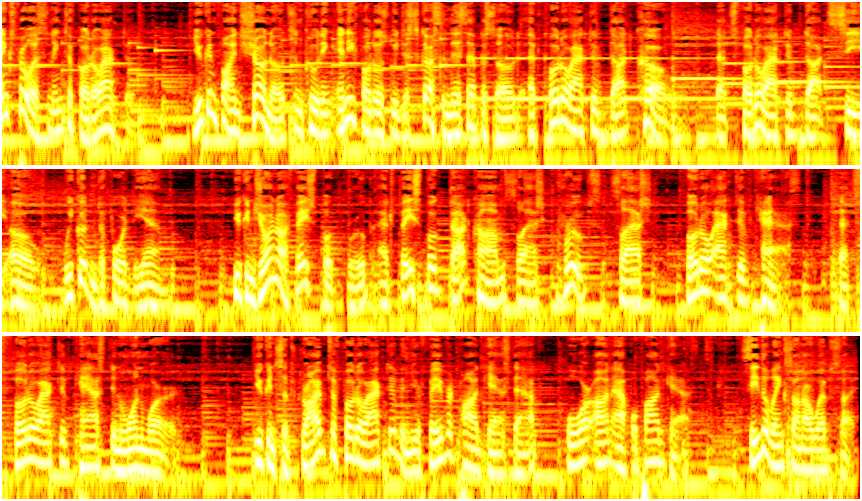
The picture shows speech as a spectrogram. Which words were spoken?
Thanks for listening to Photoactive. You can find show notes, including any photos we discuss in this episode, at photoactive.co. That's photoactive.co. We couldn't afford the M. You can join our Facebook group at facebook.com slash groups slash photoactivecast. That's photoactivecast in one word. You can subscribe to Photoactive in your favorite podcast app or on Apple Podcasts. See the links on our website.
